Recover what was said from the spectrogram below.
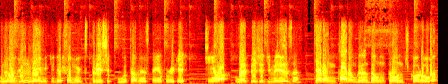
um, eu vi um meme que me deixou muito triste e puta ao mesmo tempo, porque tinha lá o RPG de mesa, que era um cara um grandão num trono de coroa,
